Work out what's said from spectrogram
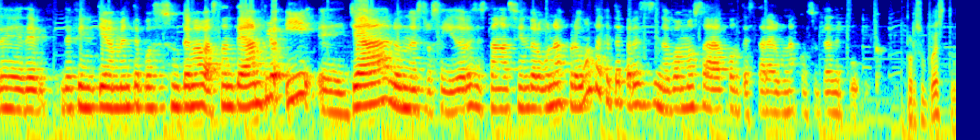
Eh, definitivamente, pues es un tema bastante amplio y eh, ya los, nuestros seguidores están haciendo algunas preguntas. ¿Qué te parece si nos vamos a contestar algunas consultas del público? Por supuesto.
